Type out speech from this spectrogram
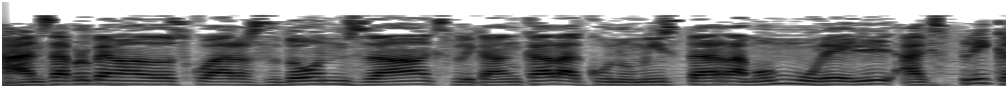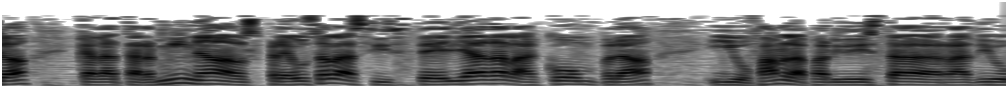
Ens apropem a dos quarts d'onze explicant que l'economista Ramon Morell explica que determina els preus a la cistella de la compra i ho fa amb la periodista de Ràdio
